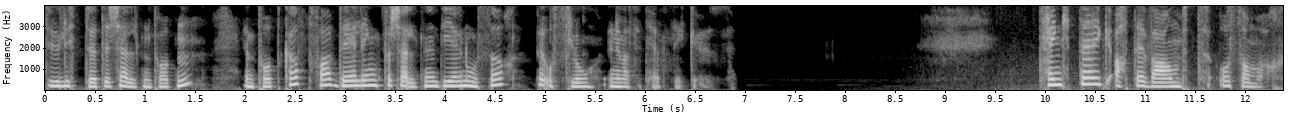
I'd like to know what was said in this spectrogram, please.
Du lytter til Sjeldenpodden, en podkast fra Avdeling for sjeldne diagnoser ved Oslo universitetssykehus. Tenk deg at det er varmt og sommer.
